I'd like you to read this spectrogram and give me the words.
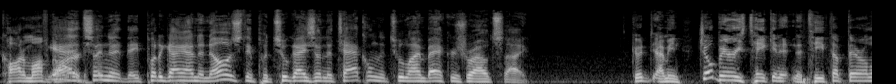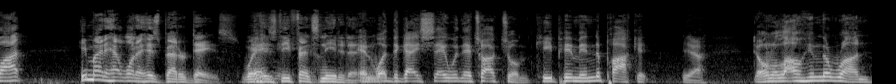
caught him off Yeah, guard. the, they put a guy on the nose, they put two guys on the tackle, and the two linebackers were outside. Good. I mean, Joe Barry's taking it in the teeth up there a lot. He might have had one of his better days when And- his defense needed it. And what the guys say when they talk to him: keep him in the pocket, yeah. don't allow him to run,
